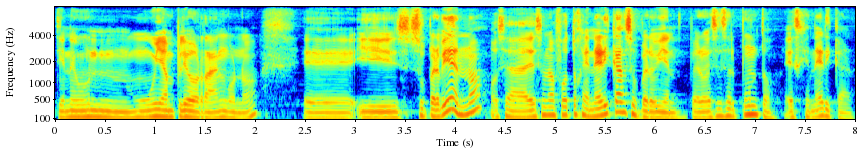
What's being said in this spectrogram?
tiene un muy amplio rango, ¿no? Eh, y súper bien, ¿no? O sea, es una foto genérica, súper bien, pero ese es el punto, es genérica.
